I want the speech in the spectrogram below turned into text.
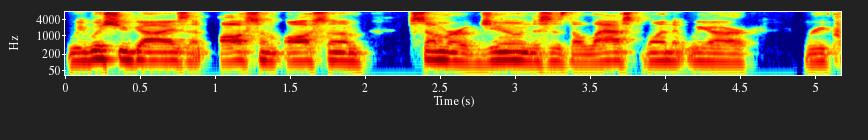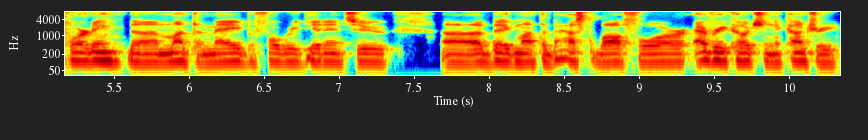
we wish you guys an awesome, awesome summer of June. This is the last one that we are recording the month of May before we get into uh, a big month of basketball for every coach in the country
